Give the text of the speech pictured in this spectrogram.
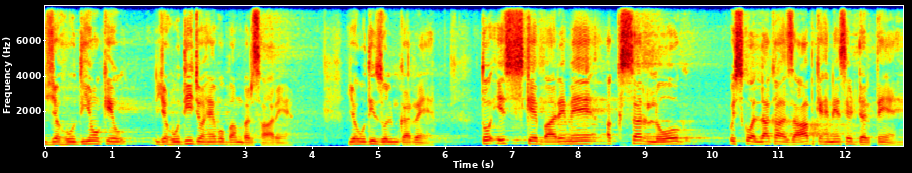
یہودیوں کے یہودی جو ہیں وہ بم برسا رہے ہیں، یہودی ظلم کر رہے ہیں۔ تو اس کے بارے میں اکثر لوگ اس کو اللہ کا عذاب کہنے سے ڈرتے ہیں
